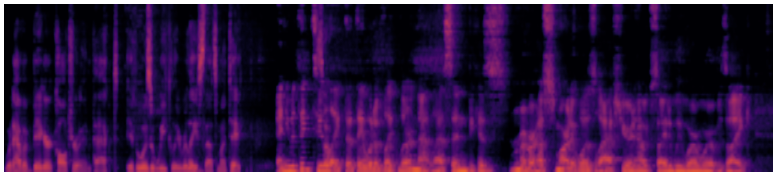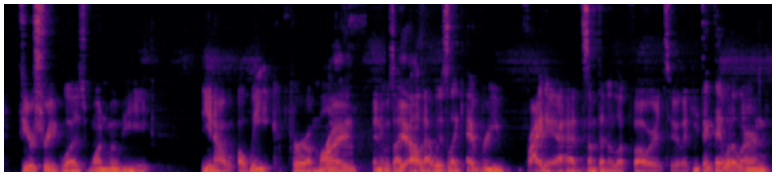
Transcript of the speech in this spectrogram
would have a bigger cultural impact if it was a weekly release. That's my take. And you would think too, So- like that they would have like learned that lesson because remember how smart it was last year and how excited we were, where it was like Fear Street was one movie, you know, a week for a month, Right. and it was like, Yeah. oh, that was like every Friday I had something to look forward to. Like you think they would have learned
